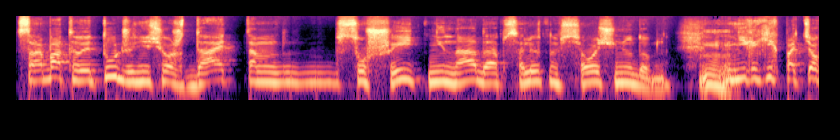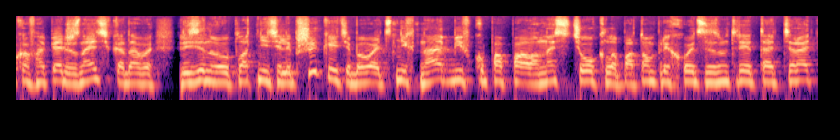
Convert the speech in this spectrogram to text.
Срабатывает тут же, ничего ждать, там, сушить не надо, абсолютно все очень удобно. Никаких подтеков, опять же, знаете, когда вы резиновые уплотнители пшикаете, бывает, с них на обивку попало, на стекла, потом приходится изнутри это оттирать.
